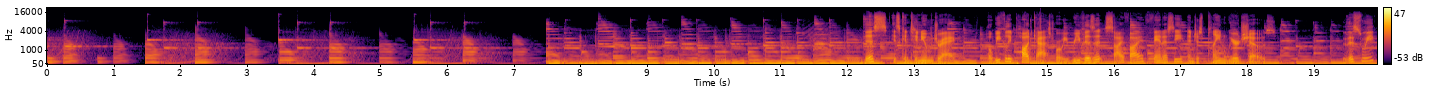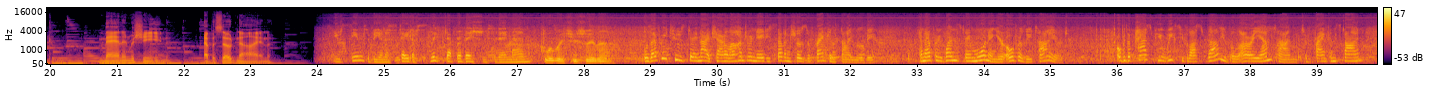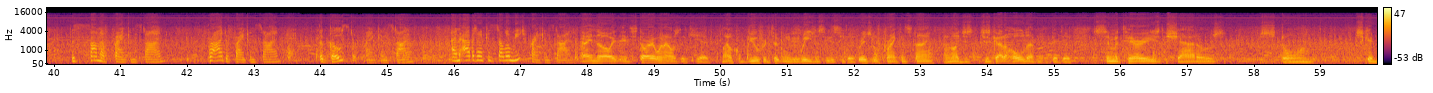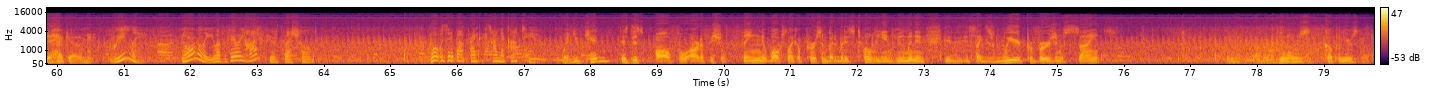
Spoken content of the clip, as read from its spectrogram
This is Continuum Drag, a weekly podcast where we revisit sci fi, fantasy, and just plain weird shows. This week, Mann and Machine, Episode 9. You seem to be in a state of sleep deprivation today, man. What makes you say that? Well, every Tuesday night, Channel 187 shows the Frankenstein movie. And every Wednesday morning, you're overly tired. Over the past few weeks, you've lost valuable REM time to Frankenstein, the son of Frankenstein, bride of Frankenstein, the ghost of Frankenstein, and Abbott and Costello meet Frankenstein. I know, it, it started when I was a kid. My Uncle Buford took me to Regency to see the original Frankenstein. I don't know, it just, just got a hold of me. The, the cemeteries, the shadows, storm. Scared the heck out of me. Really? Normally, you have a very high fear threshold. What was it about Frankenstein that got to you? What, you kidding? There's this awful artificial thing that walks like a person, but, but it's totally inhuman, and it, it's like this weird perversion of science. You know, it was a couple years ago.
